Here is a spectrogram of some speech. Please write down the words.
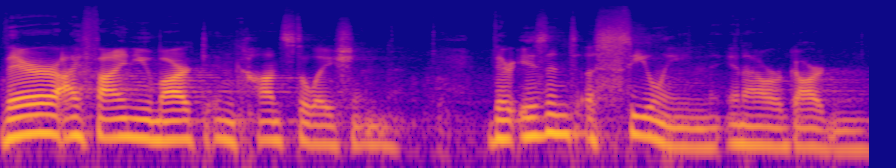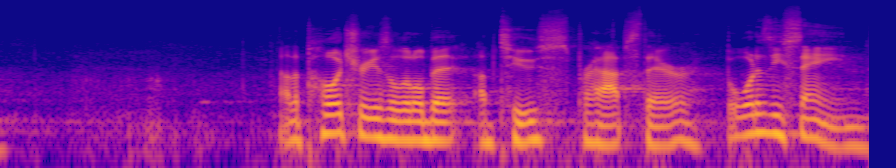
There I find you marked in constellation. There isn't a ceiling in our garden. Now, the poetry is a little bit obtuse, perhaps, there, but what is he saying?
